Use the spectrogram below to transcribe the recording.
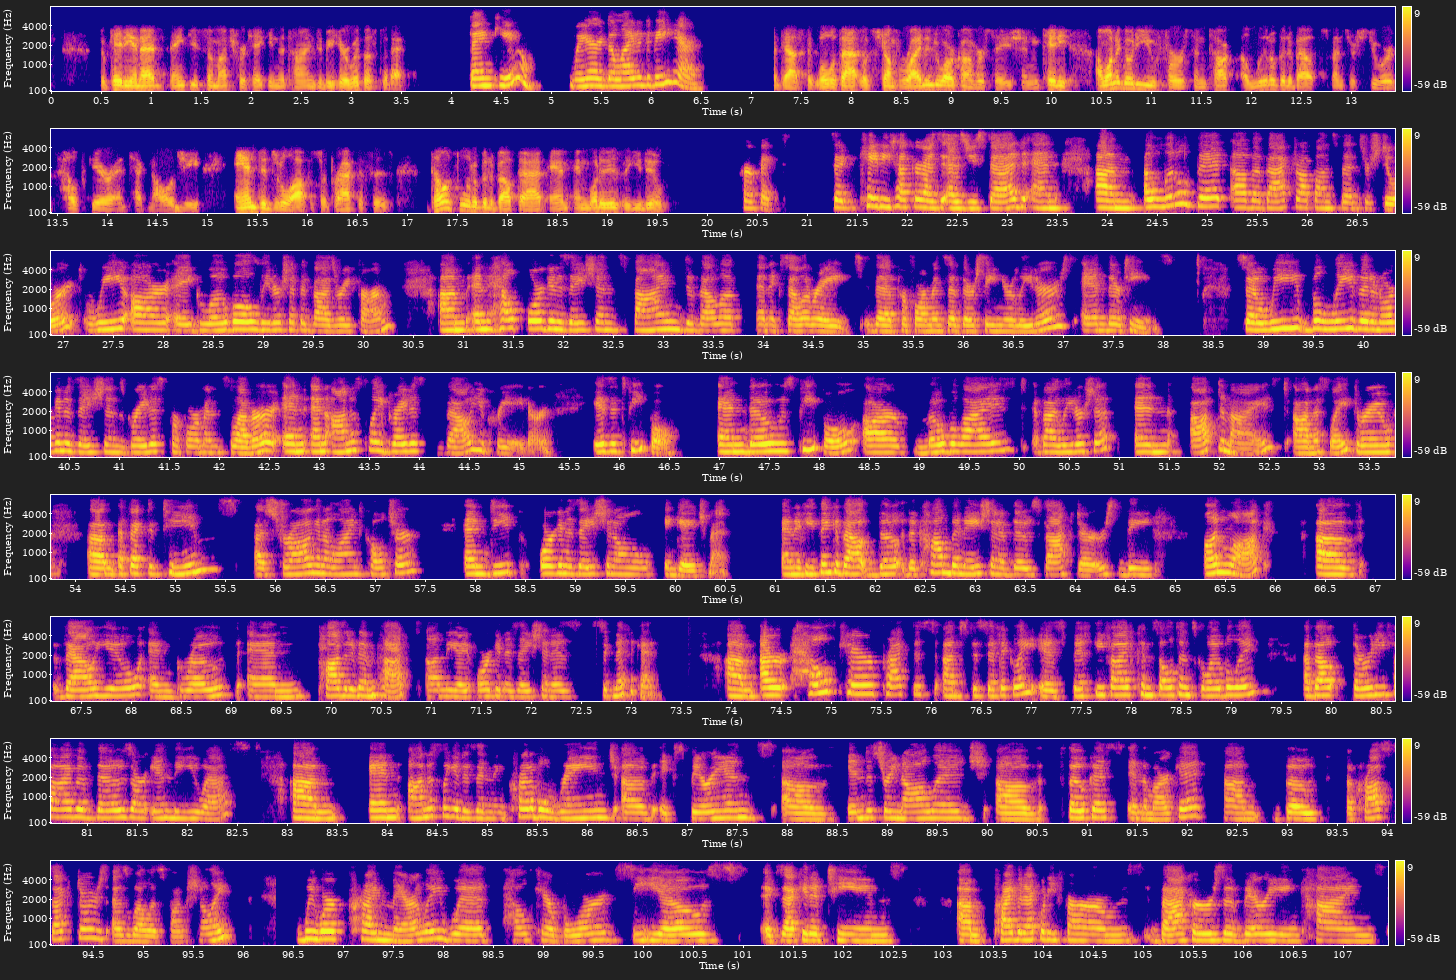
So, Katie and Ed, thank you so much for taking the time to be here with us today. Thank you. We are delighted to be here. Fantastic. Well, with that, let's jump right into our conversation. Katie, I want to go to you first and talk a little bit about Spencer Stuart's healthcare and technology and digital officer practices. Tell us a little bit about that and, and what it is that you do. Perfect. So Katie Tucker, as, as you said, and um, a little bit of a backdrop on Spencer Stuart. We are a global leadership advisory firm um, and help organizations find, develop, and accelerate the performance of their senior leaders and their teams. So we believe that an organization's greatest performance lever and, and honestly greatest value creator is its people. And those people are mobilized by leadership and optimized, honestly, through um, effective teams, a strong and aligned culture, and deep organizational engagement. And if you think about the, the combination of those factors, the unlock of value and growth and positive impact on the organization is significant. Um, our healthcare practice um, specifically is 55 consultants globally. About 35 of those are in the US. Um, and honestly, it is an incredible range of experience, of industry knowledge, of focus in the market, um, both across sectors as well as functionally. We work primarily with healthcare boards, CEOs, executive teams, um, private equity firms, backers of varying kinds,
